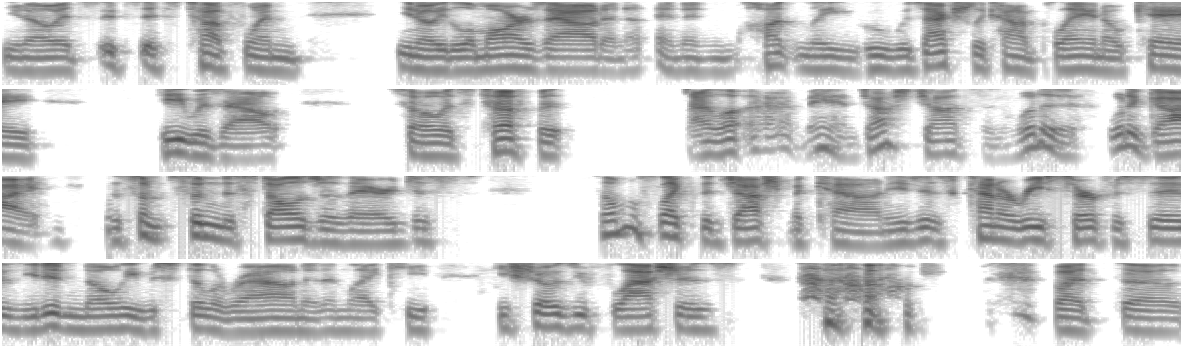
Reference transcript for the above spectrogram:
You know, it's it's it's tough when you know Lamar's out and and then Huntley, who was actually kind of playing okay, he was out. So it's tough. But I love ah, man, Josh Johnson. What a what a guy. There's some some nostalgia there. Just it's almost like the Josh McCown. He just kind of resurfaces. You didn't know he was still around, and then like he he shows you flashes. but uh,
